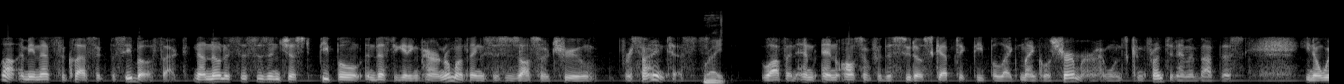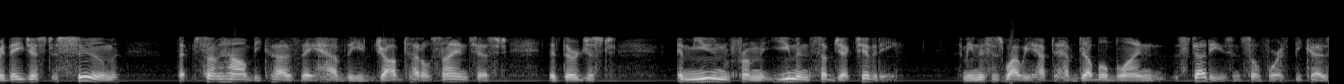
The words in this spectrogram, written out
Well, I mean, that's the classic placebo effect. Now, notice this isn't just people investigating paranormal things, this is also true for scientists. Right. Who often, and, and also for the pseudo skeptic people like Michael Shermer. I once confronted him about this, you know, where they just assume that somehow because they have the job title scientist, that they're just immune from human subjectivity. I mean, this is why we have to have double blind studies and so forth, because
